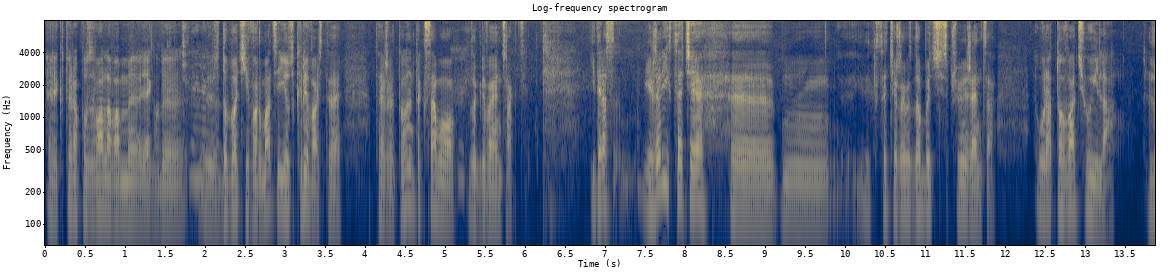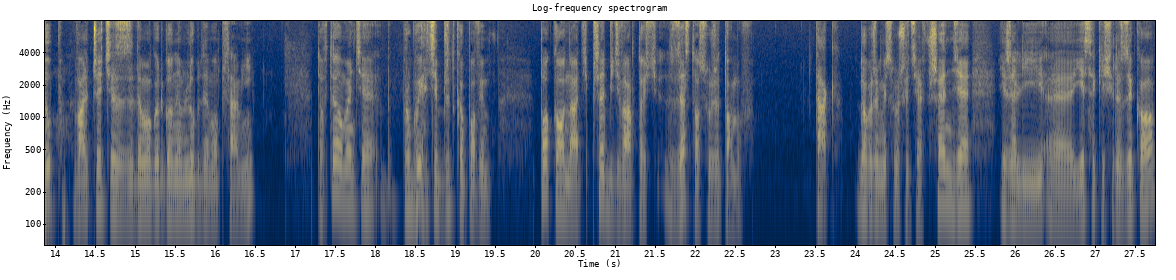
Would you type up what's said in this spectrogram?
e, która pozwala wam e, jakby zdobyć informacje i odkrywać te, te żetony, tak samo zagrywając akcję. I teraz, jeżeli chcecie, yy, chcecie zdobyć sprzymierzeńca, uratować Willa lub walczycie z Demogorgonem lub Demopsami, to w tym momencie próbujecie, brzydko powiem, pokonać, przebić wartość ze stosu żetonów. Tak, dobrze mnie słyszycie. Wszędzie, jeżeli e, jest jakieś ryzyko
